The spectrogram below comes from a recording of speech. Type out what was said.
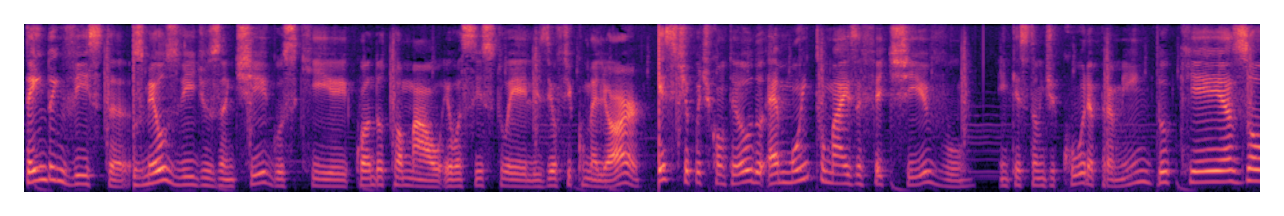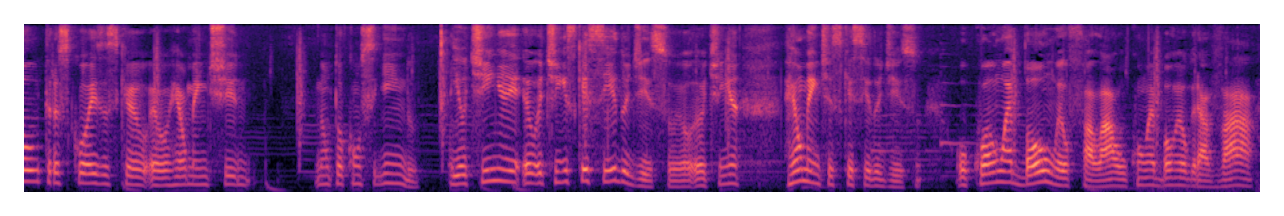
Tendo em vista os meus vídeos antigos, que quando eu tô mal eu assisto eles e eu fico melhor, esse tipo de conteúdo é muito mais efetivo em questão de cura para mim do que as outras coisas que eu, eu realmente não tô conseguindo. E eu tinha, eu, eu tinha esquecido disso, eu, eu tinha realmente esquecido disso. O quão é bom eu falar, o quão é bom eu gravar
